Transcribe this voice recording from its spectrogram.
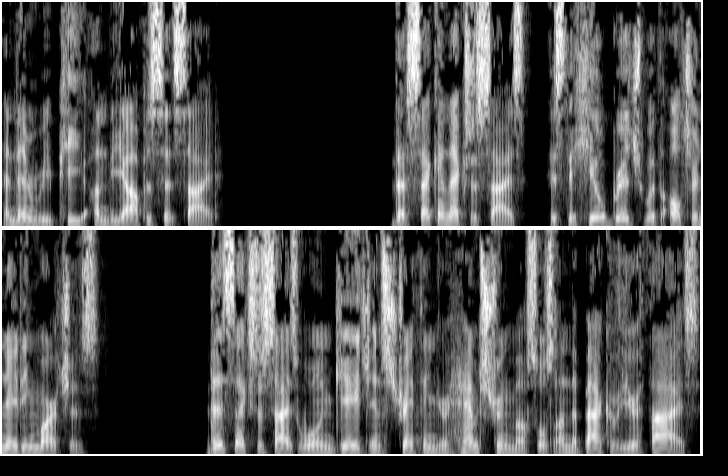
and then repeat on the opposite side. The second exercise is the heel bridge with alternating marches. This exercise will engage and strengthen your hamstring muscles on the back of your thighs,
